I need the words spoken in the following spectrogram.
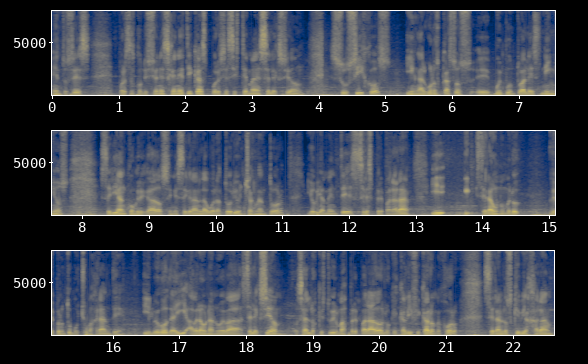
entonces por esas condiciones genéticas, por ese sistema de selección, sus hijos y en algunos casos eh, muy puntuales niños serían congregados en ese gran laboratorio en Changlantor y obviamente se les preparará y, y será un número de pronto mucho más grande y luego de ahí habrá una nueva selección. O sea, los que estuvieron más preparados, los que calificaron mejor, serán los que viajarán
